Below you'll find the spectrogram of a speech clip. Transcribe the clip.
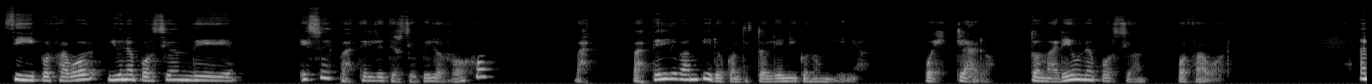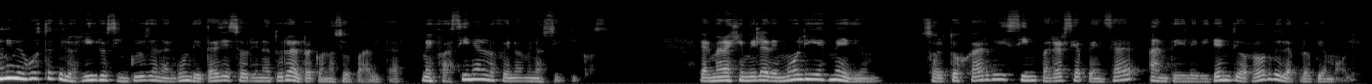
Sí, por favor, y una porción de. ¿Eso es pastel de terciopelo rojo? pastel de vampiro, contestó Lenny con un guiño. Pues claro, tomaré una porción, por favor. A mí me gusta que los libros incluyan algún detalle sobrenatural, reconoció Pavitar. Me fascinan los fenómenos psíquicos. La hermana gemela de Molly es medium, soltó Harvey sin pararse a pensar ante el evidente horror de la propia Molly.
